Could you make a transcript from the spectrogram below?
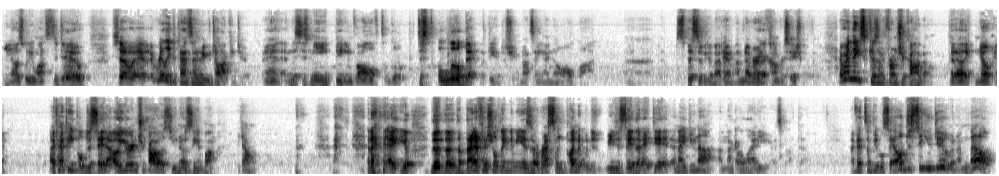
he knows what he wants to do. So it really depends on who you're talking to. And, and, this is me being involved a little, just a little bit with the industry. I'm not saying I know a whole lot uh, specific about him. I've never had a conversation with him. Everyone thinks because I'm from Chicago that I like know him. I've had people just say that. Oh, you're in Chicago, so you know CM Punk. I don't. and I, I, you know, the, the the beneficial thing to me as a wrestling pundit would be to say that I did, and I do not. I'm not going to lie to you guys about that. I've had some people say, "Oh, just say you do," and I'm no.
